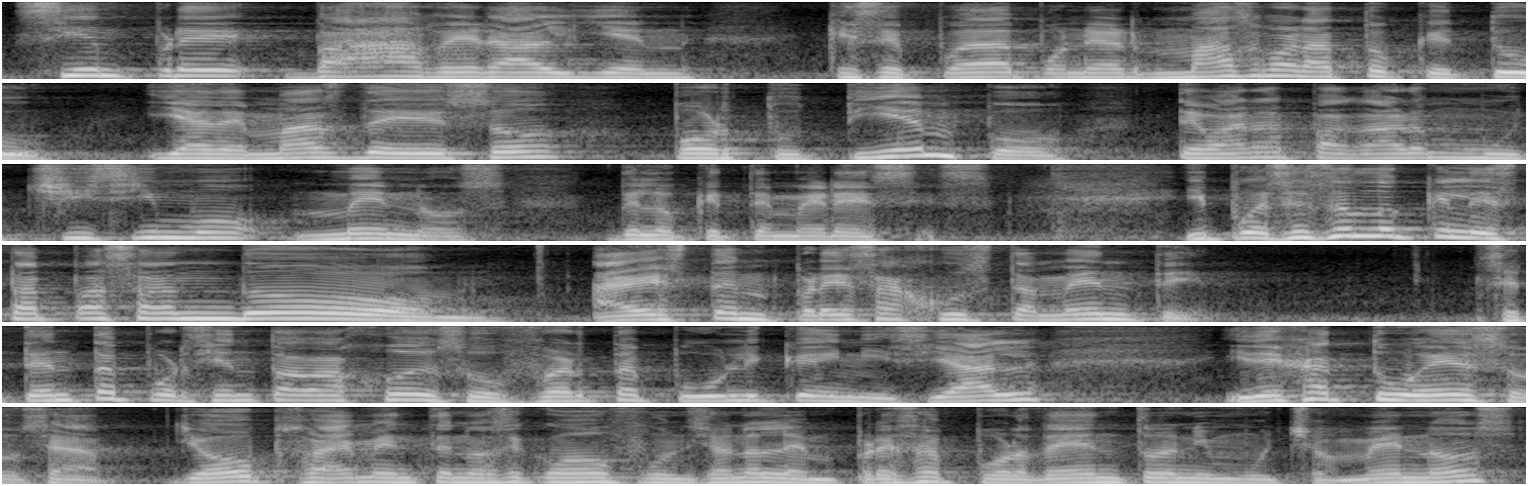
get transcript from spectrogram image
siempre va a haber alguien que se pueda poner más barato que tú. Y además de eso, por tu tiempo te van a pagar muchísimo menos de lo que te mereces. Y pues eso es lo que le está pasando a esta empresa justamente. 70% abajo de su oferta pública inicial. Y deja tú eso, o sea, yo pues, obviamente no sé cómo funciona la empresa por dentro, ni mucho menos.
